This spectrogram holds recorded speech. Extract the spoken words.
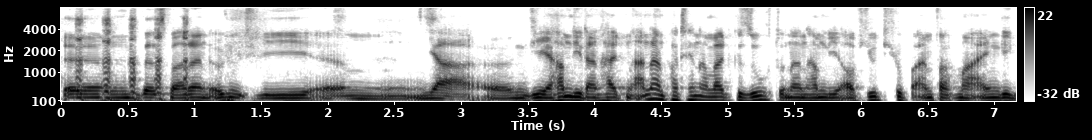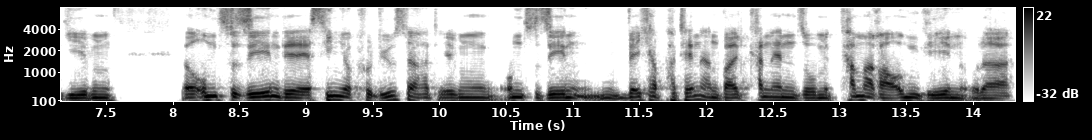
ähm, das war dann irgendwie, ähm, ja, irgendwie haben die dann halt einen anderen Patentanwalt gesucht und dann haben die auf YouTube einfach mal eingegeben, um zu sehen, der Senior Producer hat eben, um zu sehen, welcher Patentanwalt kann denn so mit Kamera umgehen oder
